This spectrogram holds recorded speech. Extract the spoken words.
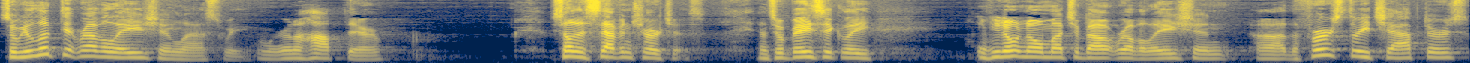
So we looked at Revelation last week, and we're going to hop there. So the seven churches. And so basically, if you don't know much about Revelation, uh, the first three chapters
